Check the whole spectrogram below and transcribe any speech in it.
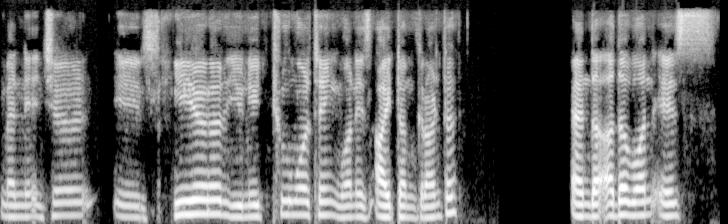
manager is here you need two more thing. One is item granter and the other one is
